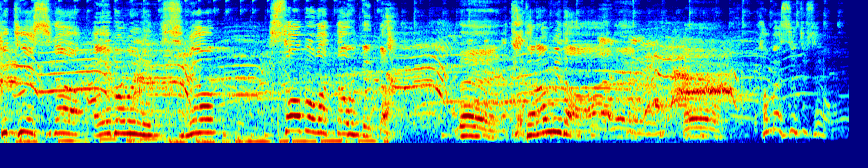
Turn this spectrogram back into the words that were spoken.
BTS가 앨범을 냈으면 서버가 다운된다. 네, 대단합니다. 네. 어, 한 말씀 해주세요.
